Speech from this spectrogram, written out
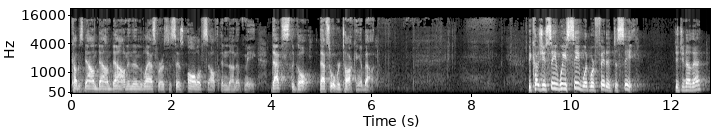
comes down, down, down. And then the last verse it says, All of self and none of me. That's the goal. That's what we're talking about. Because you see, we see what we're fitted to see. Did you know that?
